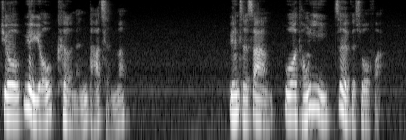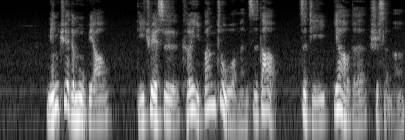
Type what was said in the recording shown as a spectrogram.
就越有可能达成吗？原则上，我同意这个说法。明确的目标的确是可以帮助我们知道自己要的是什么。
